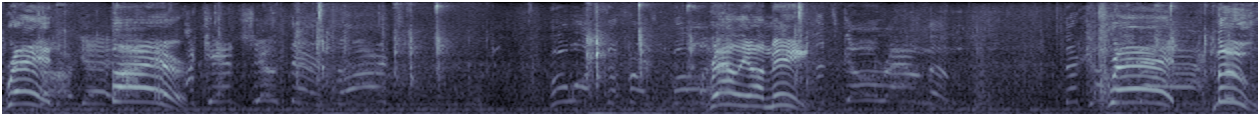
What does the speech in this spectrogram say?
Red! Fire! I can't shoot there, Sarge! Who wants the first bullet? Rally on me! Let's go around them! Red! back! Move!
